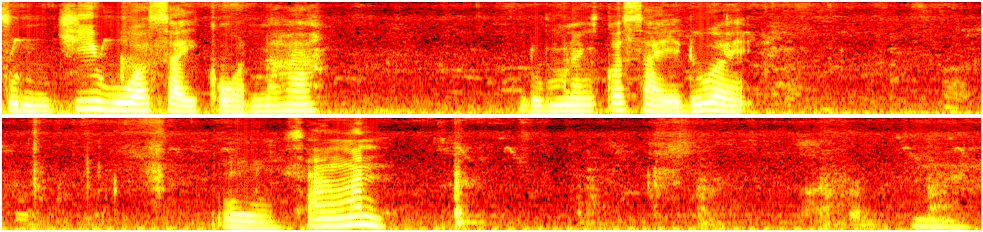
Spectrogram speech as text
ฝุ่นขี้วัวใส่ก่อนนะคะหลุมนั้นก็ใส่ด้วย เออ สร้างมันอืม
